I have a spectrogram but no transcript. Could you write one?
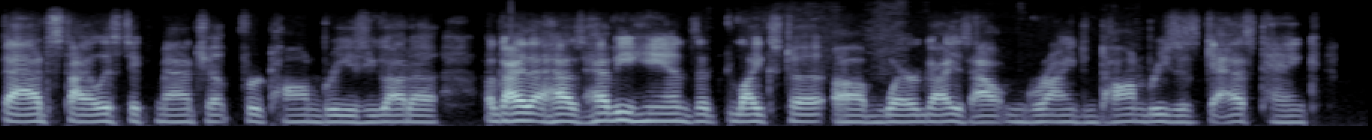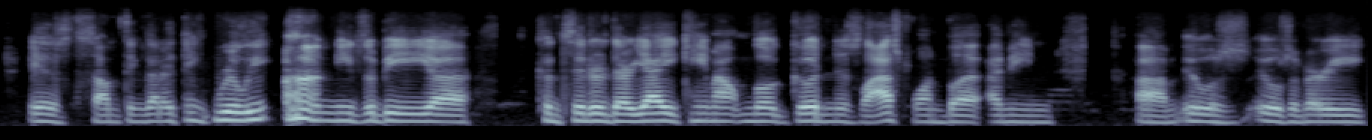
bad stylistic matchup for Tom Breese. You got a, a guy that has heavy hands that likes to um, wear guys out and grind, and Tom Breese's gas tank is something that I think really needs to be uh, considered there. Yeah, he came out and looked good in his last one, but I mean, um, it was it was a very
